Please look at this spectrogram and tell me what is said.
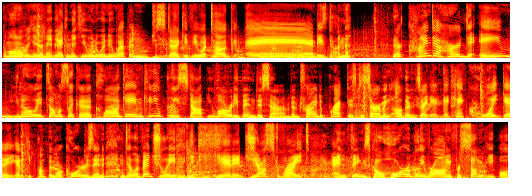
Come on over here. Maybe I can make you into a new weapon. Just uh, give you a tug, and he's done. They're kind of hard to aim. You know, it's almost like a claw game. Can you please stop? You've already been disarmed. I'm trying to practice disarming others, right? I, I can't quite get it. You gotta keep pumping more quarters in until eventually you get it just right and things go horribly wrong for some people.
